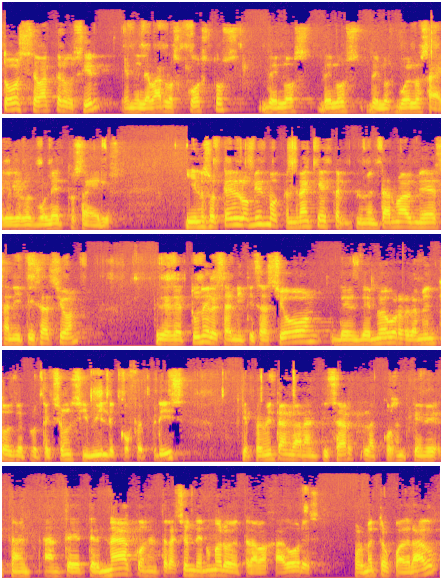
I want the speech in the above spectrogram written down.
todo se va a traducir en elevar los costos de los, de los, de los vuelos aéreos, de los boletos aéreos. Y en los hoteles lo mismo, tendrán que implementar nuevas medidas de sanitización desde túneles de sanitización, desde nuevos reglamentos de protección civil de COFEPRIS que permitan garantizar la, que ante determinada concentración de número de trabajadores por metro cuadrado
